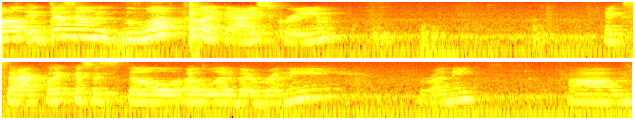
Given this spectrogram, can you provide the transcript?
Well, it doesn't look like ice cream. Exactly, because it's still a little bit runny. Runny. Um,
